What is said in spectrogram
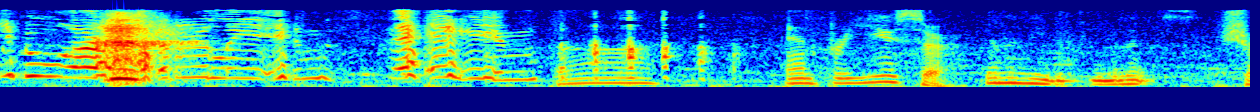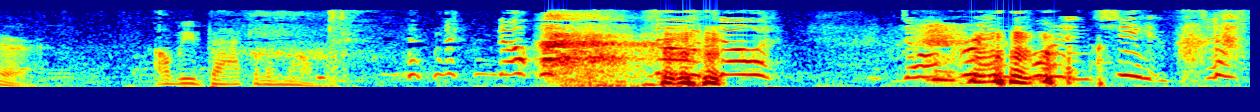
You are utterly insane. Uh, and for you, sir. Gonna need a few minutes. Sure. I'll be back in a moment. no, no, don't. Don't bring corn and cheese. Just,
